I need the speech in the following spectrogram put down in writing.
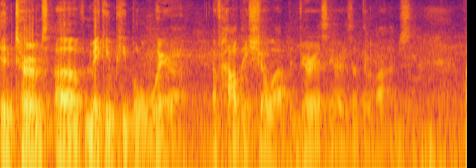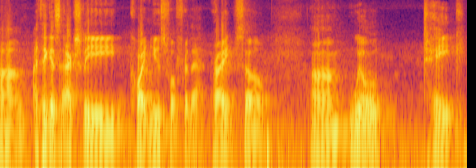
in terms of making people aware of how they show up in various areas of their lives. Um, I think it's actually quite useful for that, right? So um, we'll take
